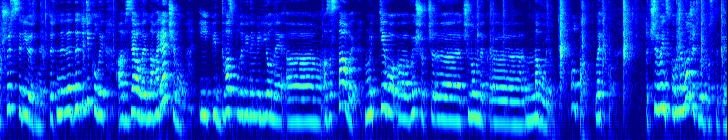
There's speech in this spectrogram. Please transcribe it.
а щось серйозне. Тобто не, не, не тоді, коли взяли на гарячому і під 2,5 мільйони е, застави миттєво е, вийшов чи- чиновник на волю. Ну так, легко. То Червинського не можуть випустити?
